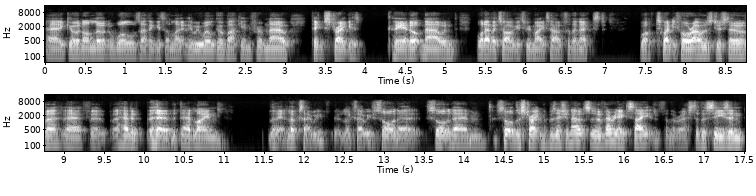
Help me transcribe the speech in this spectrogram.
uh, going on loan to Wolves. I think it's unlikely we will go back in from now. I think strikers cleared up now and whatever targets we might have for the next what 24 hours just over uh, for, ahead of uh, the deadline it looks like we've it looks like we've sorted sorted um sorted the striking position out. So we're very excited for the rest of the season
